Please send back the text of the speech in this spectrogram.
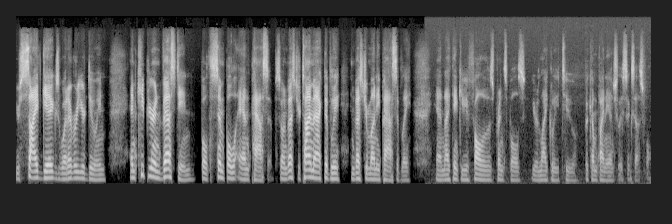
your side gigs, whatever you're doing and keep your investing both simple and passive. So invest your time actively, invest your money passively. And I think if you follow those principles, you're likely to become financially successful.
